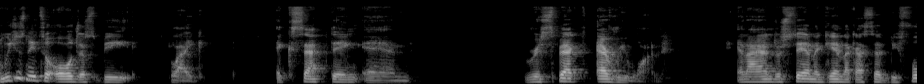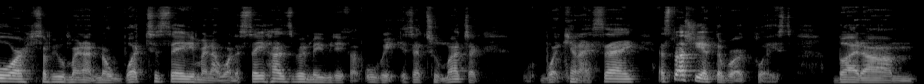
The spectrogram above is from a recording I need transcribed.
we just need to all just be like accepting and respect everyone. And I understand again, like I said before, some people might not know what to say. They might not want to say husband. Maybe they thought, oh wait, is that too much? Like, what can I say? Especially at the workplace. But um,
